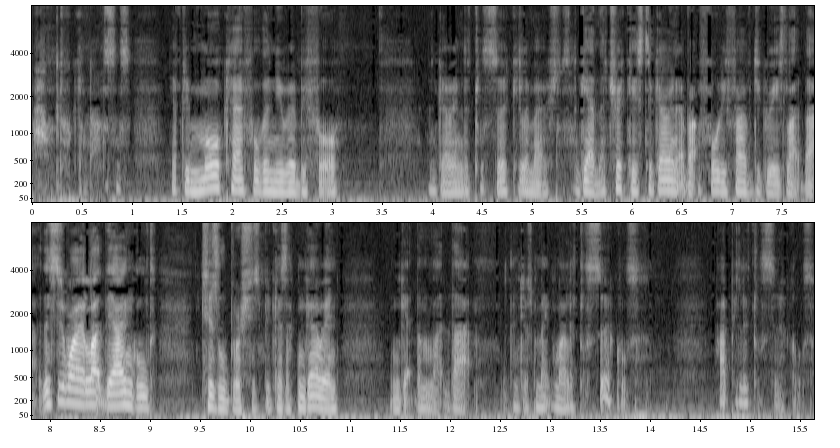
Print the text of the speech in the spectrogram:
Wow, I'm talking nonsense. You have to be more careful than you were before and go in little circular motions. Again, the trick is to go in at about 45 degrees like that. This is why I like the angled chisel brushes because I can go in and get them like that and just make my little circles. Happy little circles.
